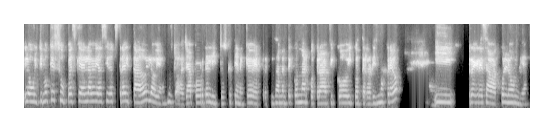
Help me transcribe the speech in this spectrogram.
lo último que supe es que él había sido extraditado y lo habían juzgado ya por delitos que tienen que ver precisamente con narcotráfico y con terrorismo, creo, y regresaba a Colombia.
